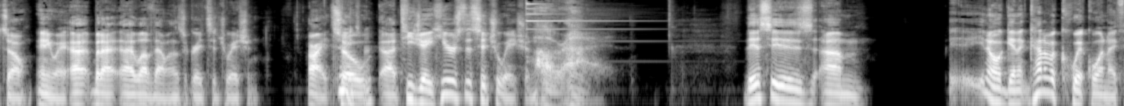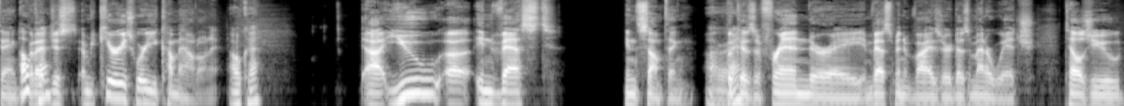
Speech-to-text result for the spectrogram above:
So anyway, uh, but I, I love that one. That's a great situation. All right. So uh, TJ, here's the situation. All right. This is um, you know, again, kind of a quick one, I think. But I just I'm curious where you come out on it. Okay. Uh, you uh, invest in something All right. because a friend or a investment advisor doesn't matter which tells you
